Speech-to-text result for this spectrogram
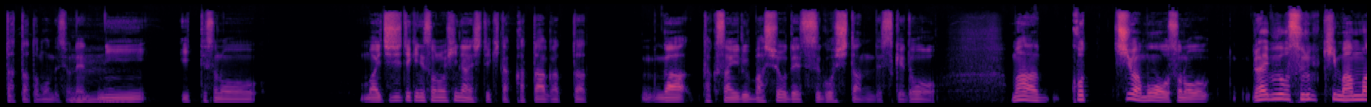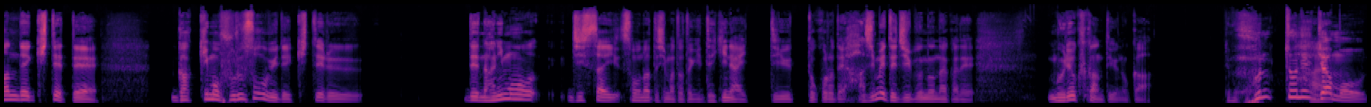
だったと思うんですよね、うん。に行ってそのまあ一時的にその避難してきた方々がたくさんいる場所で過ごしたんですけどまあこっちはもうそのライブをする気満々で来てて楽器もフル装備で来てる。で何も実際そうなってしまった時できないっていうところで初めて自分の中で無力感っていうのか。でも本当に、はい。じゃあもう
